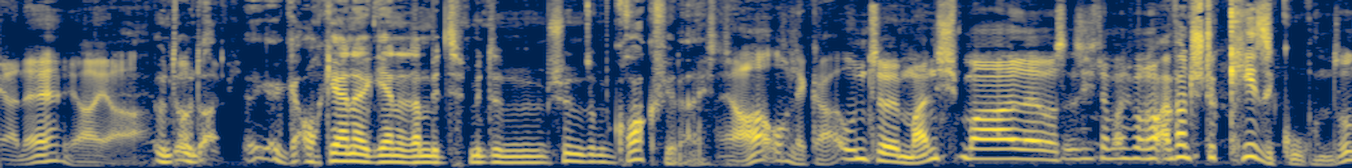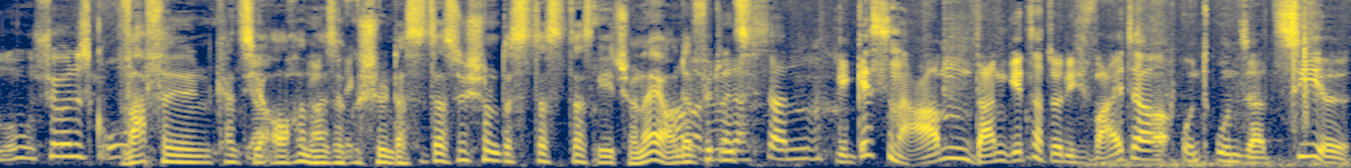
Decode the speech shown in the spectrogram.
Ja, ne? Ja, ja. Und, und äh, auch gerne, gerne damit mit einem schönen so einem Grog vielleicht. ja, auch lecker. Und äh, manchmal, äh, was esse ich da manchmal noch? Einfach ein Stück Käsekuchen. So, so ein schönes großes. Waffeln kannst du ja, Ja, auch immer so schön. Das ist, das ist schon, das, das, das geht schon. Naja, und dann Aber führt wenn wir uns. das dann gegessen haben, dann geht es natürlich weiter und unser Ziel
